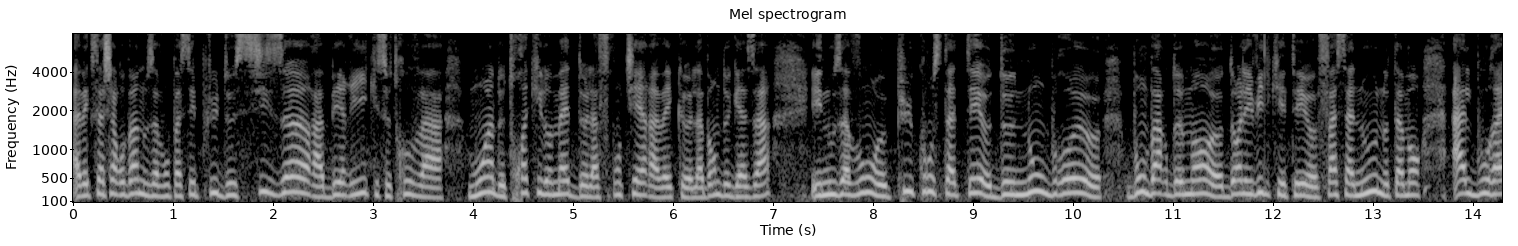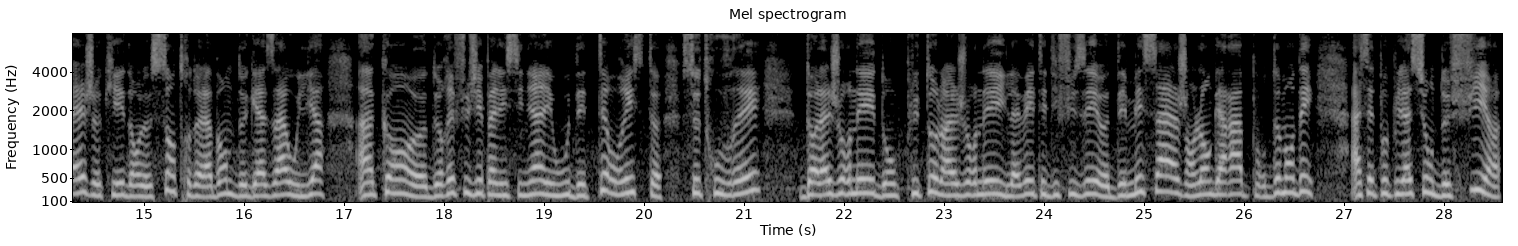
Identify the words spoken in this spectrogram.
Avec Sacha Robin, nous avons passé plus de 6 heures à Berry, qui se trouve à moins de 3 km de la frontière avec euh, la bande de Gaza. Et nous avons euh, pu constater de nombreux bombardements dans les villes qui étaient face à nous, notamment Al-Bourej, qui est dans le centre de la bande de Gaza, où il y a un camp de réfugiés palestiniens et où des terroristes se trouveraient. Dans la journée, donc plus tôt dans la journée, il avait été diffusé euh, des messages en langue arabe pour demander à cette population de fuir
